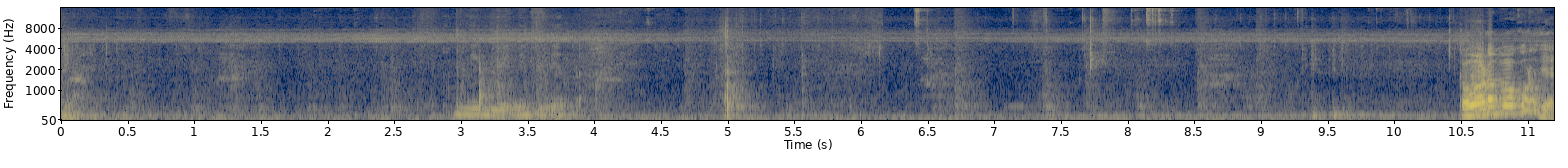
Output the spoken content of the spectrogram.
बरं. निघली निघली आता. का वडापाव करू द्या?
